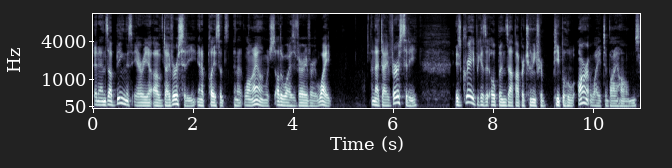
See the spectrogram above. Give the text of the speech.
it ends up being this area of diversity in a place that's in Long Island, which is otherwise very, very white. And that diversity is great because it opens up opportunity for people who aren't white to buy homes.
